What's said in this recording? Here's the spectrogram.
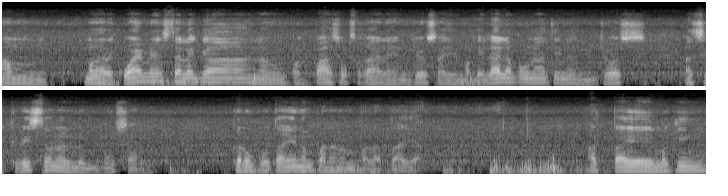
Ang mga requirements talaga ng pagpasok sa kanan ng Diyos ay makilala po natin ang Diyos at si Kristo ng lubusan. Karoon po tayo ng pananampalataya. At tayo ay maging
